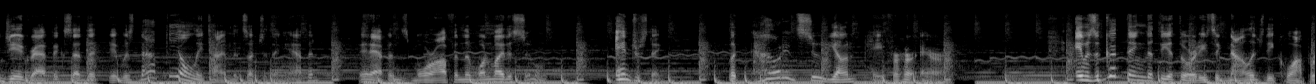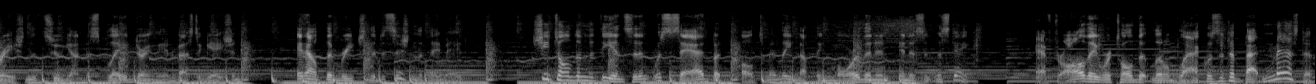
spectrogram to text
Geographic said that it was not the only time that such a thing happened. It happens more often than one might assume. Interesting. But how did Su-Yun pay for her error? It was a good thing that the authorities acknowledged the cooperation that Su-Yun displayed during the investigation it helped them reach the decision that they made. She told them that the incident was sad but ultimately nothing more than an innocent mistake. After all, they were told that Little Black was a Tibetan Mastiff.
